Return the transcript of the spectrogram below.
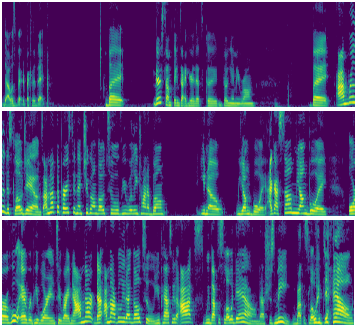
that was better back in the day. But there's some things out here that's good. Don't get me wrong. But I'm really the slow jams. I'm not the person that you're gonna go to if you're really trying to bump, you know, YoungBoy. I got some YoungBoy or whoever people are into right now. I'm not that I'm not really that go to. You pass me the aux, we about to slow it down. That's just me. We about to slow it down.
